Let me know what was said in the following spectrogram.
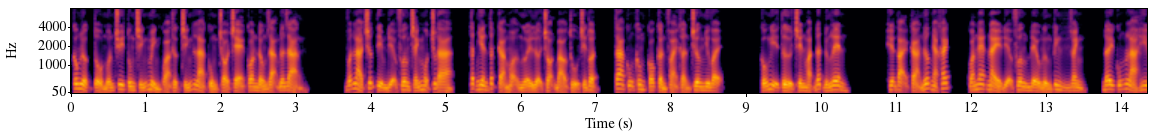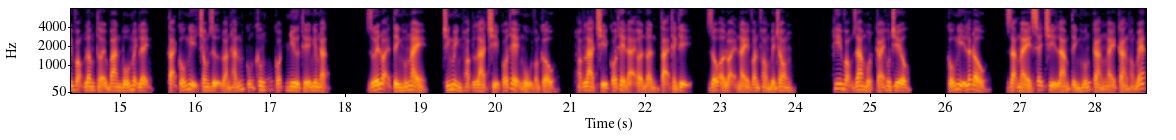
công lược tổ muốn truy tung chính mình quả thực chính là cùng trò trẻ con đồng dạng đơn giản. Vẫn là trước tìm địa phương tránh một chút ta, tất nhiên tất cả mọi người lựa chọn bảo thủ chiến thuật, ta cũng không có cần phải khẩn trương như vậy. Cố nghị từ trên mặt đất đứng lên. Hiện tại cả nước nhà khách, quán net này địa phương đều ngừng kinh doanh, đây cũng là hy vọng lâm thời ban bố mệnh lệnh, tại cố nghị trong dự đoán hắn cũng không có như thế nghiêm ngặt. Dưới loại tình huống này chính mình hoặc là chỉ có thể ngủ vòng cầu, hoặc là chỉ có thể đại ẩn ẩn tại thành thị, giấu ở loại này văn phòng bên trong. Hy vọng ra một cái hôn chiêu. Cố nghị lắc đầu, dạng này sẽ chỉ làm tình huống càng ngày càng hỏng bét,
